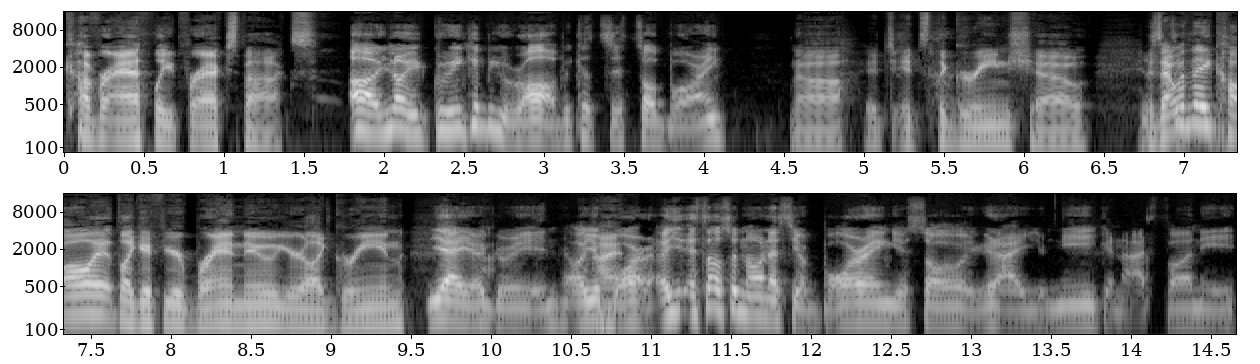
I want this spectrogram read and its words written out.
cover athlete for Xbox. Oh, you know, green can be raw because it's so boring. No, it's it's the green show. Is that what they call it? Like if you're brand new, you're like green. Yeah, you're green. Oh, you're boring. It's also known as you're boring. You're so you're not unique. You're not funny.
